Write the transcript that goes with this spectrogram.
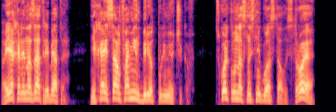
«Поехали назад, ребята. Нехай сам Фомин берет пулеметчиков. Сколько у нас на снегу осталось? Трое?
